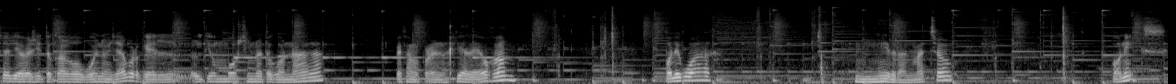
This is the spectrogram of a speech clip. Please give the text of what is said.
Sería a ver si toca algo bueno ya, porque el último unboxing no tocó nada. Empezamos por energía de hoja. Poliwag. Nidran macho. Onix.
